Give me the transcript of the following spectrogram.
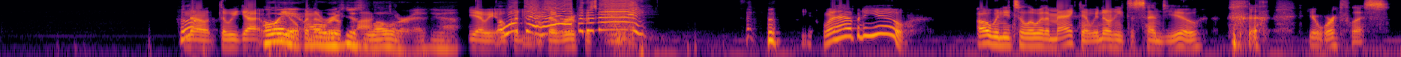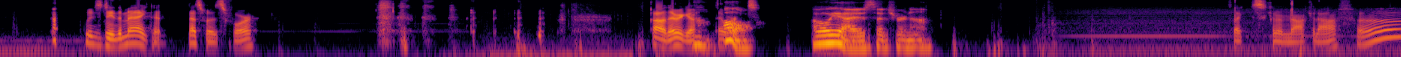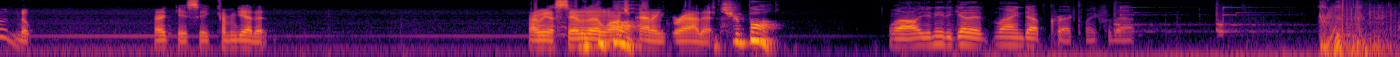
Huh? No, that we got. Oh we wait, opened the oh, we roof. can just lock. lower it. Yeah. Yeah, we But opened what the hell roof happened to me? What happened to you? Oh, we need to lower the magnet. We don't need to send you. You're worthless. We just need the magnet. That's what it's for. Oh, there we go. That Oh. worked. Oh yeah, I just said turn on. It's like it's gonna knock it off. Oh nope. Alright, Casey, come and get it. I'm gonna stand on that launch Oh. pad and grab it. It's your ball. Well, you need to get it lined up correctly for that.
